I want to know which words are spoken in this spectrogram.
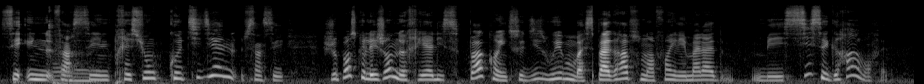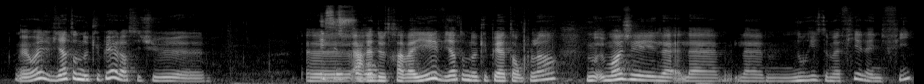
C'est une, enfin, c'est une pression quotidienne. Enfin, c'est, je pense que les gens ne réalisent pas quand ils se disent, oui, bon, bah, c'est pas grave, son enfant, il est malade. Mais si, c'est grave, en fait. Mais ouais, viens t'en occuper alors si tu veux. euh, arrête de travailler, viens t'en occuper à temps plein. Moi, j'ai la, la, la nourrice de ma fille, elle a une fille.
